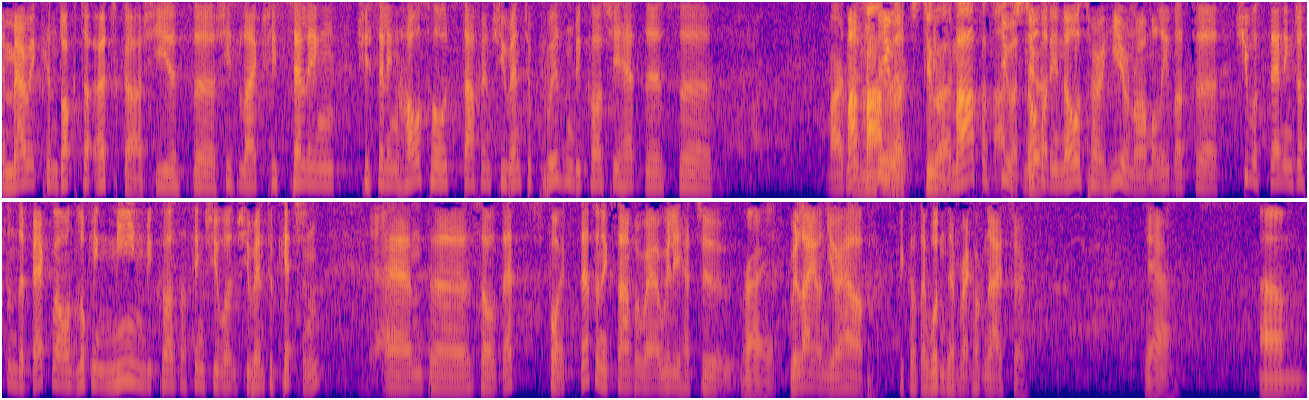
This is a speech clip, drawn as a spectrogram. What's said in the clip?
American Dr. Oetker. She is uh, she's like she's selling she's selling household stuff and she went to prison because she had this uh, Martha, Martha, Martha Stewart. Stewart. It's Martha Martha Stewart. Stewart. Nobody knows her here normally, but uh, she was standing just in the background looking mean because I think she was, she went to kitchen. Yeah. And uh, so that's for that's an example where I really had to Right. rely on your help because I wouldn't have recognized her. Yeah. Um,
